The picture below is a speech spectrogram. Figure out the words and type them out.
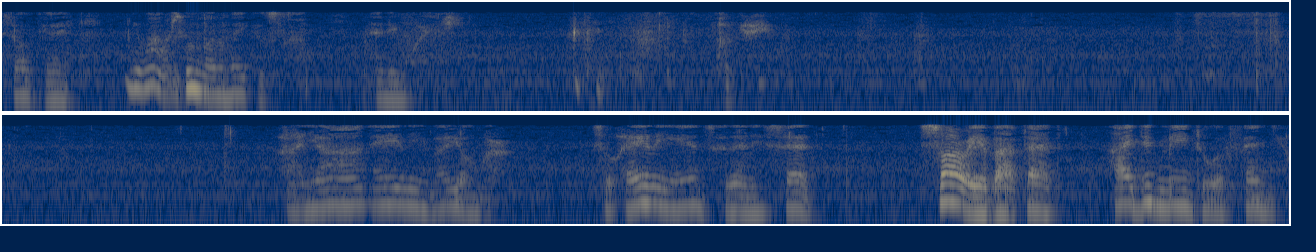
It's okay. You I'm want? soon going to make a stop anyway. Okay. Okay. Ayan Eli Vayomer. So Eli answered and he said, Sorry about that. I didn't mean to offend you.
